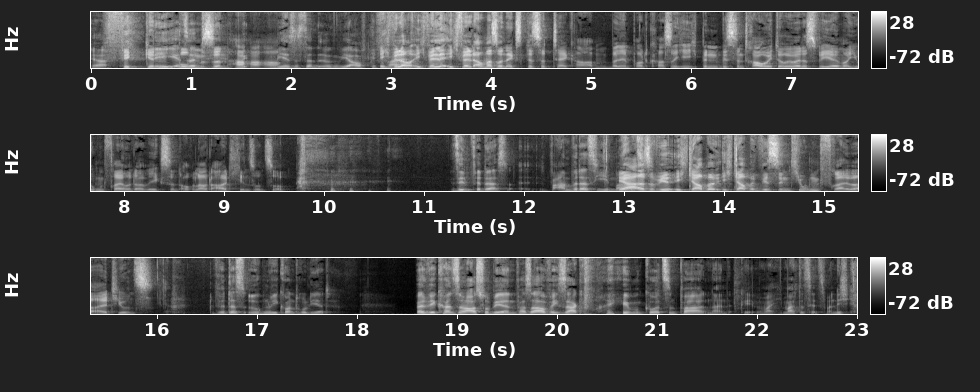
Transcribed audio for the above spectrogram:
Ja. Ficken, Nee, also, Bumsen, hahaha. Mir ist es dann irgendwie aufgefallen. Ich will, auch, ich, will, ich will auch mal so einen Explicit Tag haben bei den Podcasts. Ich, ich bin ein bisschen traurig darüber, dass wir hier immer jugendfrei unterwegs sind, auch laut Artchens und so. Sind wir das? Waren wir das jemals? Ja, also wir, ich, glaube, ich glaube, wir sind jugendfrei bei iTunes. Wird das irgendwie kontrolliert? Weil wir können es noch ausprobieren. Pass auf, ich sag mal eben kurz ein paar. Nein, okay, mach- ich mach das jetzt mal nicht.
